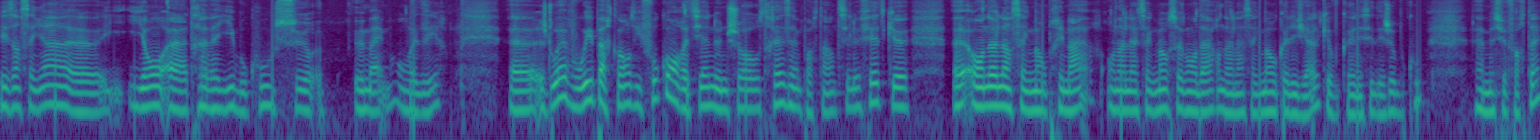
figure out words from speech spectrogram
Les enseignants, euh, y ont à travailler beaucoup sur eux-mêmes, on va dire. Euh, je dois avouer, par contre, il faut qu'on retienne une chose très importante, c'est le fait que euh, on a l'enseignement primaire, on a l'enseignement secondaire, on a l'enseignement collégial que vous connaissez déjà beaucoup, euh, Monsieur Fortin.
